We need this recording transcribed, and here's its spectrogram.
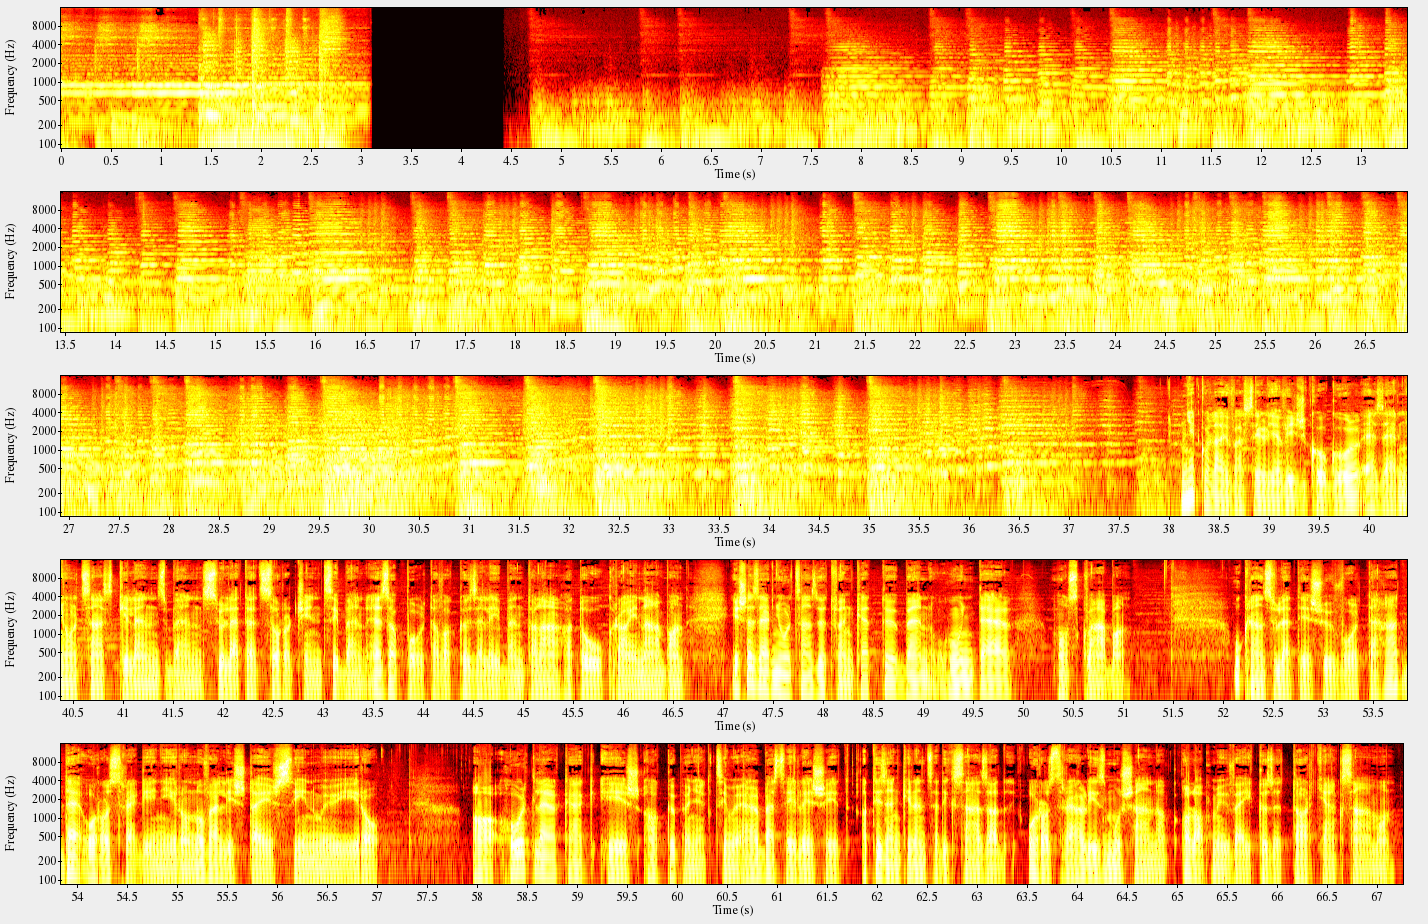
Nikolaj Vasiljevics Gogol 1809-ben született Szorocsinciben, ez a Poltava közelében található Ukrajnában, és 1852-ben hunyt el Moszkvában. Ukrán születésű volt tehát, de orosz regényíró, novellista és színműíró. A Holt lelkek és a Köpönyek című elbeszélését a 19. század orosz realizmusának alapművei között tartják számon.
